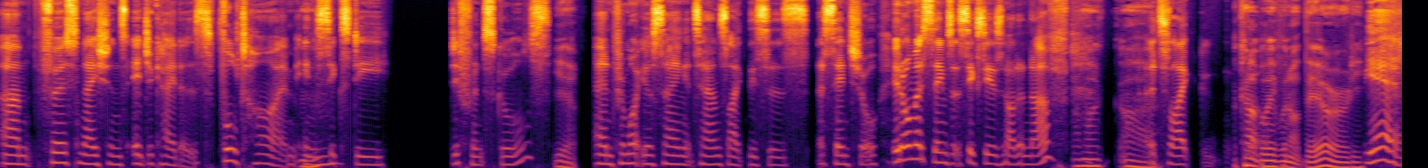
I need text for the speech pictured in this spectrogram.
um, First Nations educators full time in Mhm. 60 different schools. Yeah. And from what you're saying, it sounds like this is essential. It almost seems that 60 is not enough. Oh my oh, It's like, I can't believe we're not there already. yeah,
